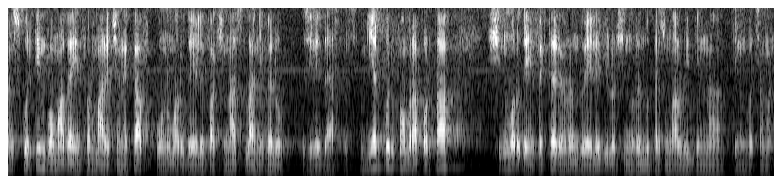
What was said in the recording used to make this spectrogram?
în scurt timp vom avea informare CNCAF cu numărul de elevi vaccinați la nivelul zilei de astăzi. Miercuri vom raporta și numărul de infectări în rândul elevilor și în rândul personalului din, uh, din învățământ.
